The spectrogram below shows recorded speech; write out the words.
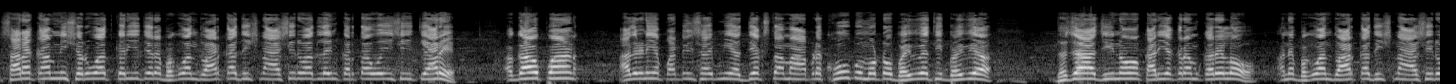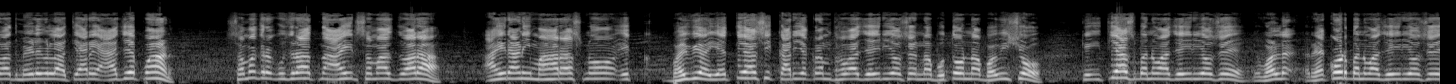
સારા કામની શરૂઆત કરીએ ત્યારે ભગવાન દ્વારકાધીશના આશીર્વાદ લઈને કરતા હોઈએ છીએ, ત્યારે અગાઉ પણ આદરણીય પાટીલ સાહેબની અધ્યક્ષતામાં આપણે ખૂબ મોટો ભવ્યથી ભવ્ય ધજાજીનો કાર્યક્રમ કરેલો અને ભગવાન દ્વારકાધીશના આશીર્વાદ મેળવેલા, ત્યારે આજે પણ સમગ્ર ગુજરાતના આહિર સમાજ દ્વારા આહિરાણી મહારાષ્ટ્રનો એક ભવ્ય ઐતિહાસિક કાર્યક્રમ થવા જઈ રહ્યો છે. ન ભૂતો, ન ભવિષ્યો, કે ઇતિહાસ બનવા જઈ રહ્યો છે વર્લ્ડ રેકોર્ડ બનવા જઈ રહ્યો છે.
